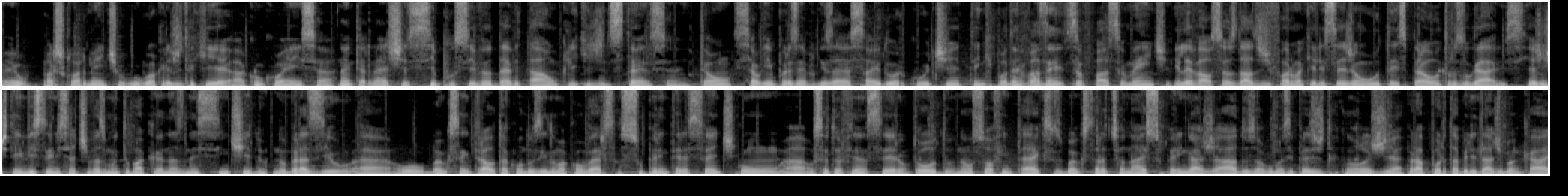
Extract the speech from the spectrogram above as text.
eu, particularmente, o Google acredita que a concorrência na internet, se possível, deve estar a um clique de distância. Então, se alguém, por exemplo, quiser sair do Orkut, tem que poder fazer isso facilmente e levar os seus dados de forma que eles sejam úteis para outros lugares. E a gente tem visto iniciativas muito bacanas nesse sentido. No Brasil, uh, o Banco Central está conduzindo uma conversa super interessante com uh, o setor financeiro todo, não só fintechs, os bancos tradicionais super engajados, algumas empresas de tecnologia, para a portabilidade bancária.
